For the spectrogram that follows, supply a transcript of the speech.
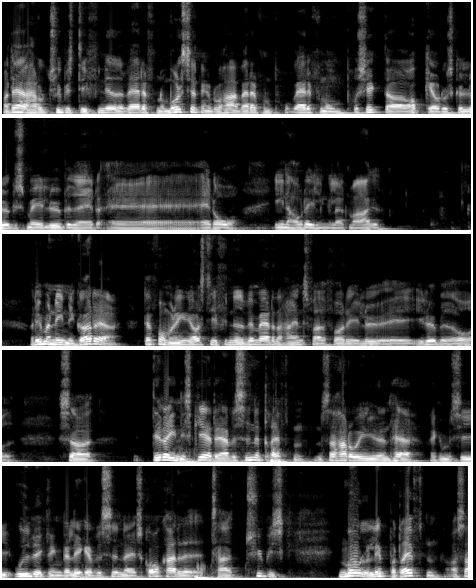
Og der har du typisk defineret, hvad er det for nogle målsætninger, du har, hvad er det for, hvad er det for nogle projekter og opgaver, du skal lykkes med i løbet af et, af et år i en afdeling eller et marked. Og det man egentlig gør der, der får man egentlig også defineret, hvem er det, der har ansvaret for det i, lø, i løbet af året. Så det, der egentlig sker, det er ved siden af driften, så har du egentlig den her, hvad kan man sige, udvikling, der ligger ved siden af. Skovkartet tager typisk måler lidt på driften, og så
